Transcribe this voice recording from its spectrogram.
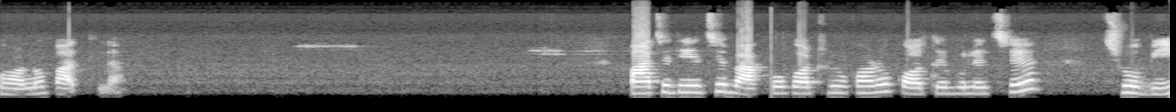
ঘন পাতলা। পাঁচে দিয়েছে, বাক্য গঠন করো, কতে বলেছে ছবি।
